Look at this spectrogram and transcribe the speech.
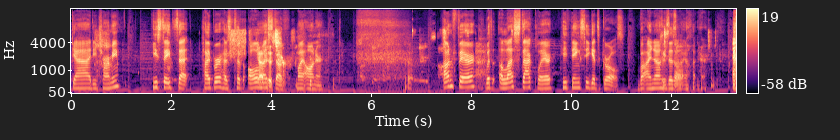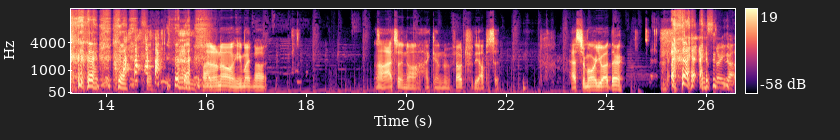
Gaddy Charmy. He states that Hyper has took all of my stuff, Charmy. my honor. Yep. Unfair with a less stack player, he thinks he gets girls, but I know he doesn't don't. my honor. I don't know. He might not. Uh, actually, no. I can vouch for the opposite. Hester Moore, you out there? There you go.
